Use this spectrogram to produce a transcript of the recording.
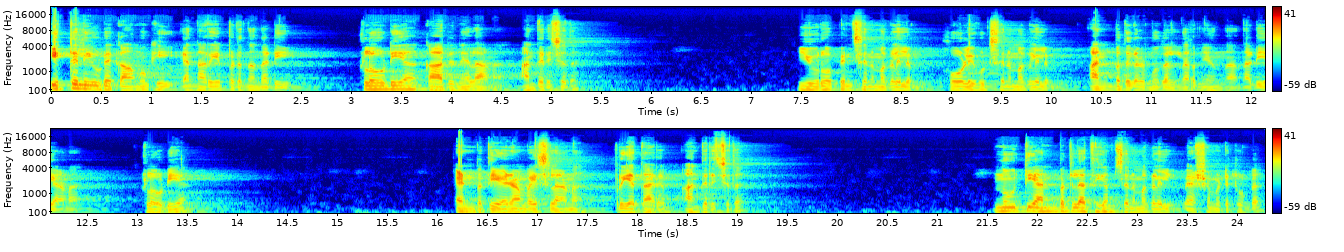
ഇറ്റലിയുടെ കാമുകി എന്നറിയപ്പെടുന്ന നടി ക്ലോഡിയ കാർഡിനലാണ് അന്തരിച്ചത്. യൂറോപ്യൻ സിനിമകളിലും ഹോളിവുഡ് സിനിമകളിലും അൻപതുകൾ മുതൽ നിറഞ്ഞു നിന്ന നടിയാണ് ക്ലോഡിയ. എൺപത്തിയേഴാം വയസ്സിലാണ് പ്രിയതാരം അന്തരിച്ചത്. നൂറ്റി അൻപതിലധികം സിനിമകളിൽ വേഷമിട്ടിട്ടുണ്ട്.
